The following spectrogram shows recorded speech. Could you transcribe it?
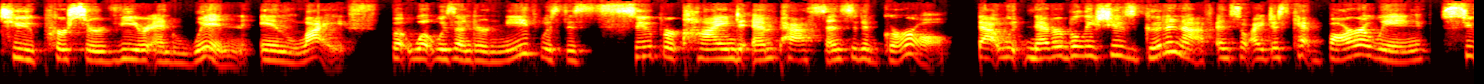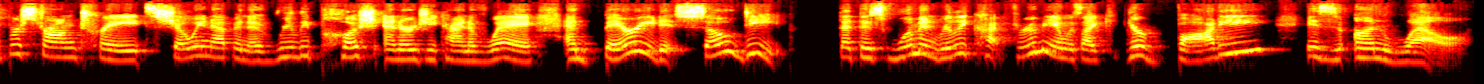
to persevere and win in life. But what was underneath was this super kind, empath, sensitive girl that would never believe she was good enough. And so I just kept borrowing super strong traits, showing up in a really push energy kind of way and buried it so deep that this woman really cut through me and was like, Your body is unwell.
